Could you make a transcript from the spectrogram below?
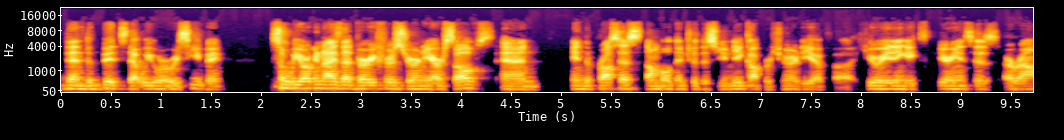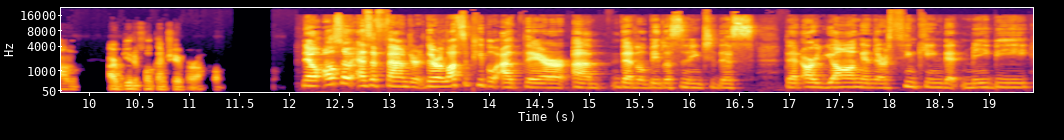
than the bids that we were receiving. So we organized that very first journey ourselves, and in the process, stumbled into this unique opportunity of uh, curating experiences around our beautiful country of Morocco. Now, also as a founder, there are lots of people out there um, that'll be listening to this that are young and they're thinking that maybe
